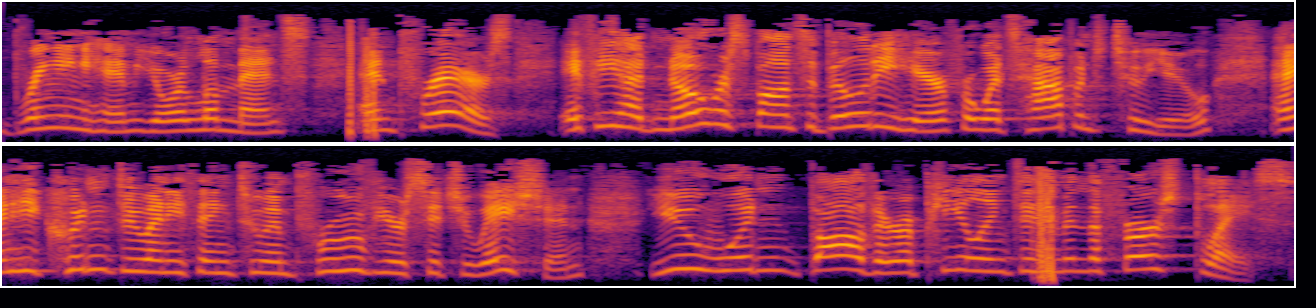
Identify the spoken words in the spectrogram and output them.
bringing him your laments and prayers? If he had no responsibility here for what's happened to you, and he couldn't do anything to improve your situation, you wouldn't bother appealing to him in the first place.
